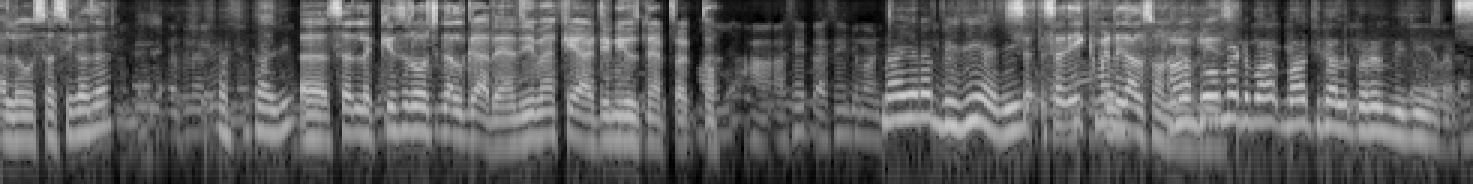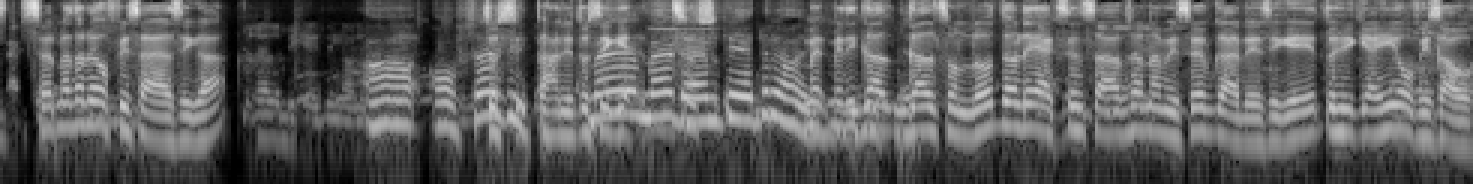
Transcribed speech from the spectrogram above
ਹੈਲੋ ਸਤਿ ਸ਼੍ਰੀ ਅਕਾਲ ਸਰ। ਸਤਿ ਸ਼੍ਰੀ ਅਕਾਲ ਜੀ। ਸਰ ਲੱਕੀ ਸਰੋਜ ਗੱਲ ਕਰ ਰਿਹਾ ਜੀ ਮੈਂ ਕੇਆਰਟੀ ਨਿਊਜ਼ ਨੈਟਵਰਕ ਤੋਂ। ਹਾਂ ਅਸੀਂ ਪੈਸੇ ਦੀ ਡਿਮਾਂਡ ਮੈਂ ਜਰਾ ਬਿਜ਼ੀ ਹਾਂ ਜੀ। ਸਰ ਇੱਕ ਮਿੰਟ ਗੱਲ ਸੁਣ ਲਿਓ 2 ਪਲੀਜ਼ ਮਿੰਟ ਬਾਅਦ ਗੱਲ ਕਰੋ ਬਿਜ਼ੀ ਹਾਂ। ਸਰ ਮੈਂ ਤੁਹਾਡੇ ਆਫਿਸ ਆਇਆ ਸੀਗਾ। ਹਾਂ ਆਫਸਰ ਤੁਸੀਂ- ਸੀ? ਹਾਂਜੀ, ਤੁਸੀਂ ਮੈਂ ਕਿ- ਮੈਂ ਤੁਸੀਂ- ਡੈਮ ਤੇ ਇੱਧਰ ਹਾਂ ਮੇਰੀ ਗੱਲ ਗੱਲ ਸੁਣ ਲਓ ਤੁਹਾਡੇ ਐਕਸ਼ਨ ਸਾਹਿਬ ਸਾਡੇ ਨਾਲ ਮਿਸਬਿਹੇਵ ਕਰ ਰਹੇ ਸੀਗੇ। ਤੁਸੀਂ ਕਿਹਾ ਸੀ ਆਫਿਸ ਆਓ।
